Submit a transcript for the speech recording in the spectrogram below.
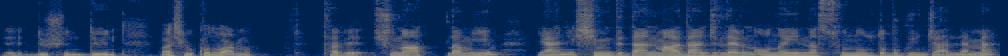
e, düşündüğün başka bir konu var mı? Tabii şunu atlamayayım. Yani şimdiden madencilerin onayına sunuldu bu güncelleme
